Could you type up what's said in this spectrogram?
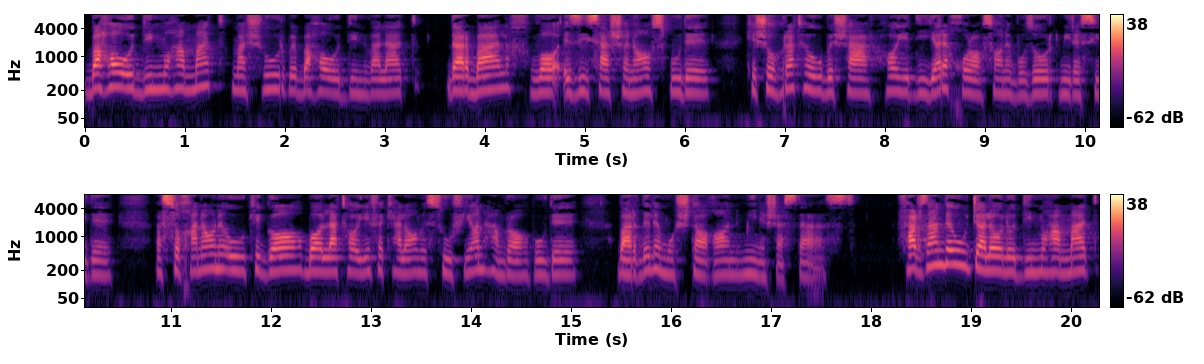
بهاءالدین محمد مشهور به بهاءالدین ولد در بلخ واعظی سرشناس بوده که شهرت او به شهرهای دیگر خراسان بزرگ می رسیده و سخنان او که گاه با لطایف کلام صوفیان همراه بوده بر دل مشتاقان می نشسته است. فرزند او جلال الدین محمد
